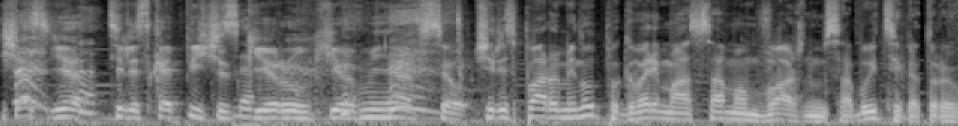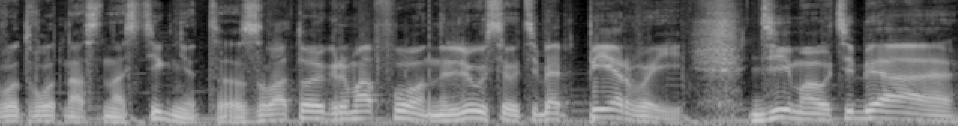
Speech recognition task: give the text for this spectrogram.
Сейчас я телескопические руки у меня. Все. Через пару минут поговорим о самом важном событии, которое вот-вот нас настигнет. Золотой граммофон. Люся, у тебя первый. Дима, у тебя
